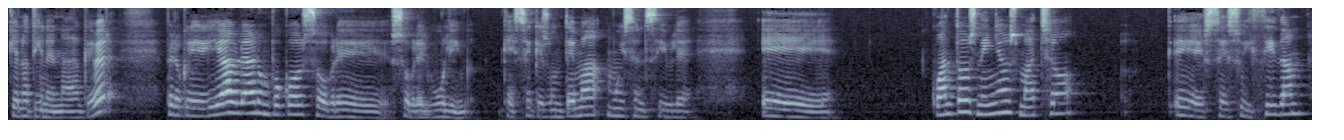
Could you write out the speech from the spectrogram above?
que no tiene nada que ver, pero quería hablar un poco sobre, sobre el bullying que sé que es un tema muy sensible. Eh, ¿Cuántos niños, macho, eh, se suicidan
